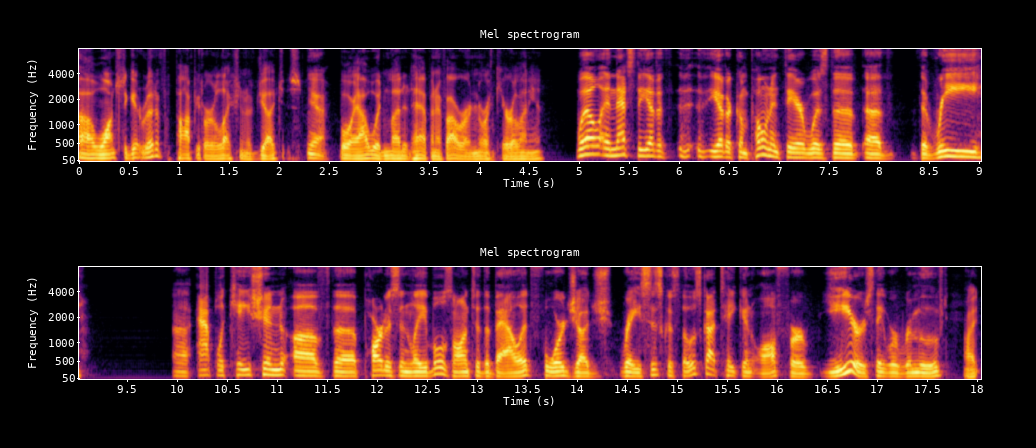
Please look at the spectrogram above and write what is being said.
uh, wants to get rid of a popular election of judges. Yeah, boy, I wouldn't let it happen if I were a North Carolinian. Well, and that's the other the other component. There was the uh, the re uh, application of the partisan labels onto the ballot for judge races because those got taken off for years. They were removed, right?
